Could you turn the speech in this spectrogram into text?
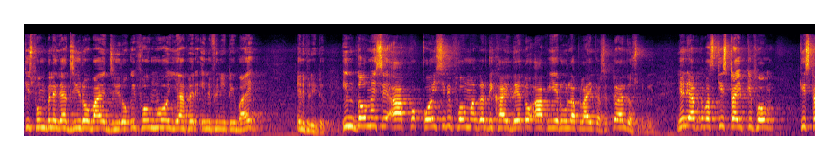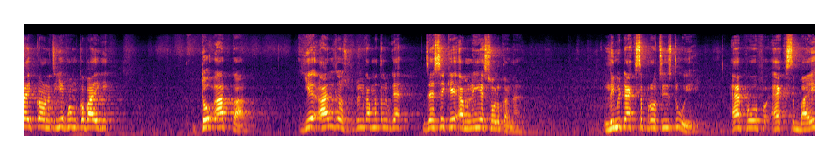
किस फॉर्म पे लगेगा? ज़ीरो बाय ज़ीरो की फॉर्म हो या फिर इन्फिनिटी बाय इन्फिनिटिव इन दो में से आपको कोई सी भी फॉर्म अगर दिखाई दे तो आप ये रूल अप्लाई कर सकते हो एल हॉस्पिटल यानी आपके पास किस टाइप की फॉर्म किस टाइप का होना चाहिए फॉर्म कब आएगी? तो आपका, ये एल हॉस्पिटल का मतलब क्या है? जैसे कि हमने ये सोल्व करना है। Limit X approaches to a F of X by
